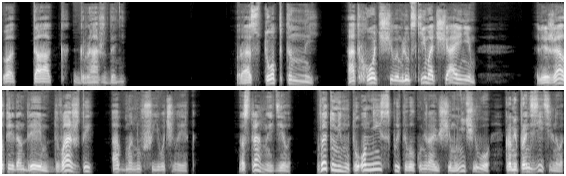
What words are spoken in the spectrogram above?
Вот так, граждане. Растоптанный, отходчивым людским отчаянием, лежал перед Андреем дважды обманувший его человек. Но странное дело, в эту минуту он не испытывал к умирающему ничего, кроме пронзительного,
